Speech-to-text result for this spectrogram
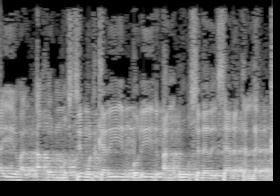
أيها الأخ المسلم الكريم أريد أن أوصل رسالة لك.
